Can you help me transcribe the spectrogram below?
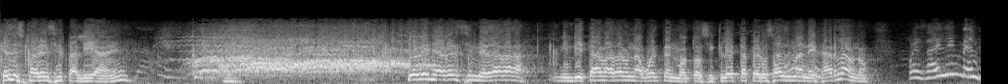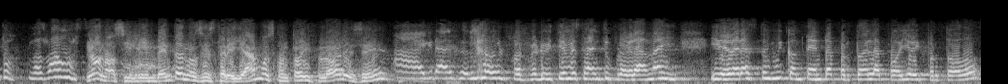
¿Qué les parece Talía, eh? Yo vine a ver si me daba, me invitaba a dar una vuelta en motocicleta, pero ¿sabes manejarla o no? Pues ahí le invento, nos vamos. No, no, si le inventas nos estrellamos con todo y flores, ¿eh? Ay, gracias Raúl por permitirme estar en tu programa y, y de veras estoy muy contenta por todo el apoyo y por todo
